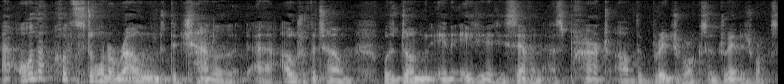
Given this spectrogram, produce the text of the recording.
Uh, all that cut stone around the channel uh, out of the town was done in 1887 as part of the bridge works and drainage works.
